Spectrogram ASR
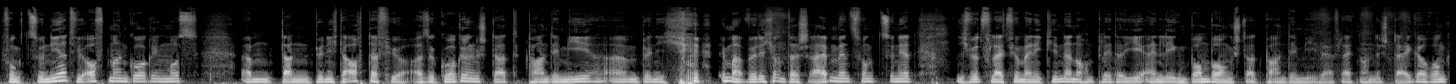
funktioniert, wie oft man gurgeln muss, ähm, dann bin ich da auch dafür. Also gurgeln statt Pandemie ähm, bin ich immer, würde ich unterschreiben, wenn es funktioniert. Ich würde vielleicht für meine Kinder noch ein Plädoyer einlegen, Bonbon statt Pandemie wäre vielleicht noch eine Steigerung,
